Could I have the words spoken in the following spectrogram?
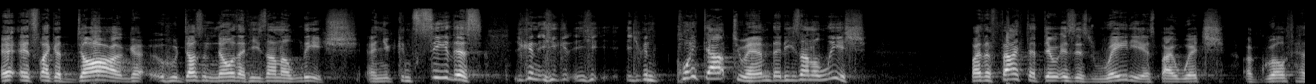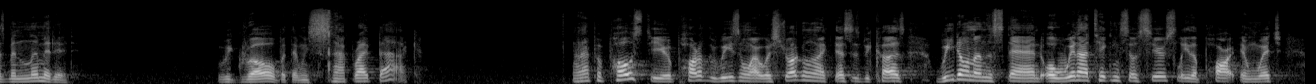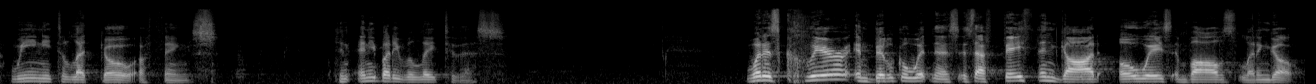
It's like a dog who doesn't know that he's on a leash. And you can see this, you can, he, he, you can point out to him that he's on a leash by the fact that there is this radius by which a growth has been limited. We grow, but then we snap right back. And I propose to you, part of the reason why we're struggling like this is because we don't understand or we're not taking so seriously the part in which we need to let go of things. Can anybody relate to this? What is clear in biblical witness is that faith in God always involves letting go.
